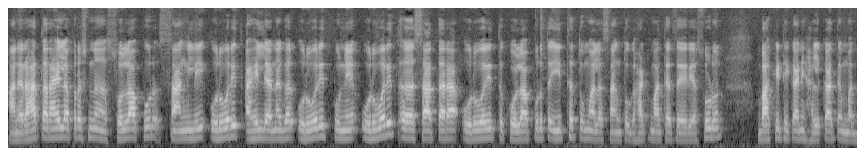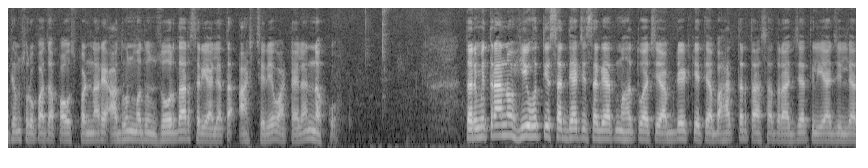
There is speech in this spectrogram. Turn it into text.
आणि राहता राहिला प्रश्न सोलापूर सांगली उर्वरित अहिल्यानगर उर्वरित पुणे उर्वरित सातारा उर्वरित कोल्हापूर तर इथं तुम्हाला सांगतो घाटमाथ्याचा एरिया सोडून बाकी ठिकाणी हलका ते मध्यम स्वरूपाचा पाऊस पडणार आहे. अधूनमधून जोरदार सरी आल्या तर आश्चर्य वाटायला नको. तर मित्रांनो ही होती सध्याची सगळ्यात महत्त्वाची अपडेट येत्या बहात्तर तासात राज्यातील या जिल्ह्यात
